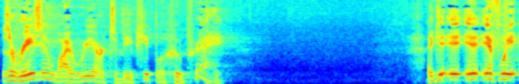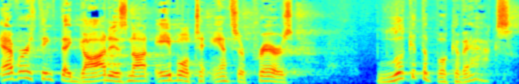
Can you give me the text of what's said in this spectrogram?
There's a reason why we are to be people who pray. If we ever think that God is not able to answer prayers, look at the book of Acts.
